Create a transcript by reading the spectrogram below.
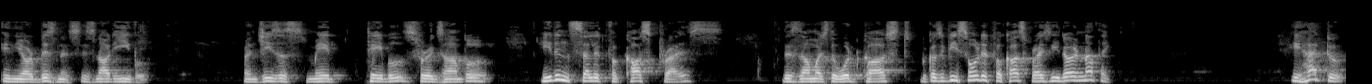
in your business is not evil. When Jesus made tables, for example, he didn't sell it for cost price. This is how much the wood cost. Because if he sold it for cost price, he'd earn nothing. He had to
